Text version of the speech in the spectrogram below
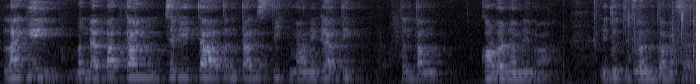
lagi mendapatkan cerita tentang stigma negatif tentang korban 65. Itu tujuan utama saya.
